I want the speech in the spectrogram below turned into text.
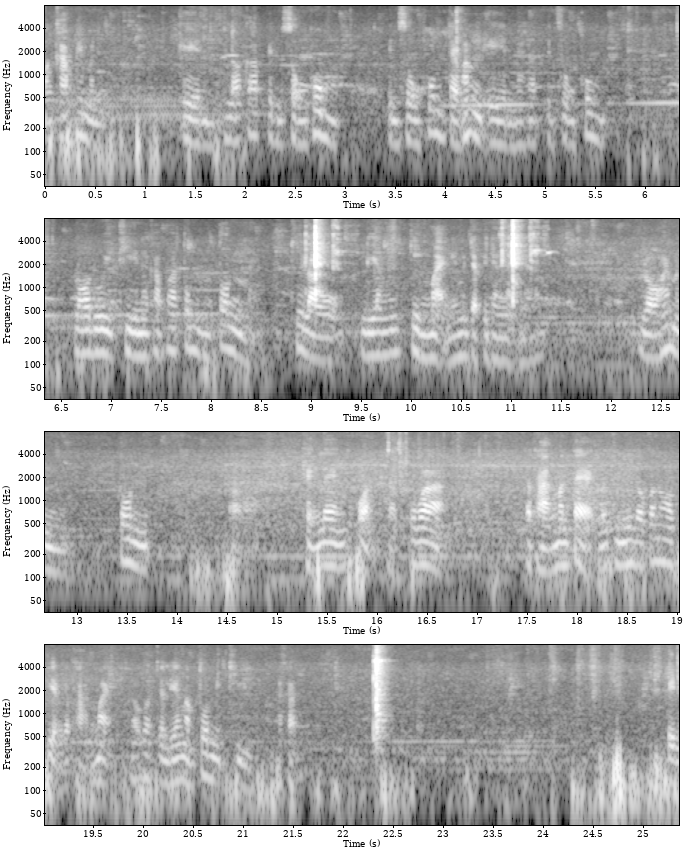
บังคับให้มันเอ็นแล้วก็เป็นทรงพุ่ม เป็นทรงพุ่มแต่ว่ามันเอ็นนะครับ เป็นทรงพุ่ม รอดูอีกทีนะครับ ว่าต้นต้นที่เราเลี้ยงกิ่งใหม่นี้มันจะเป็นยังไงนะครับรอให้มัน ต้นแข็งแรงก่อนครับ เพราะว่ากระถางมันแตกแล้วทีนี้เราก็ต้องมาเปลี่ยนกระถางใหม่แล้วก็จะเลี้ยงลำต้นอีกทีนะครับ เป็น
